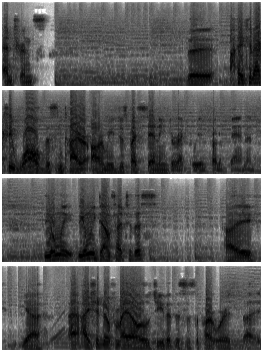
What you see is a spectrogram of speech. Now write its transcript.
entrance. The I can actually wall this entire army just by standing directly in front of Bannon. The only the only downside to this, I yeah, I, I should know from my LLG that this is the part where it, uh,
